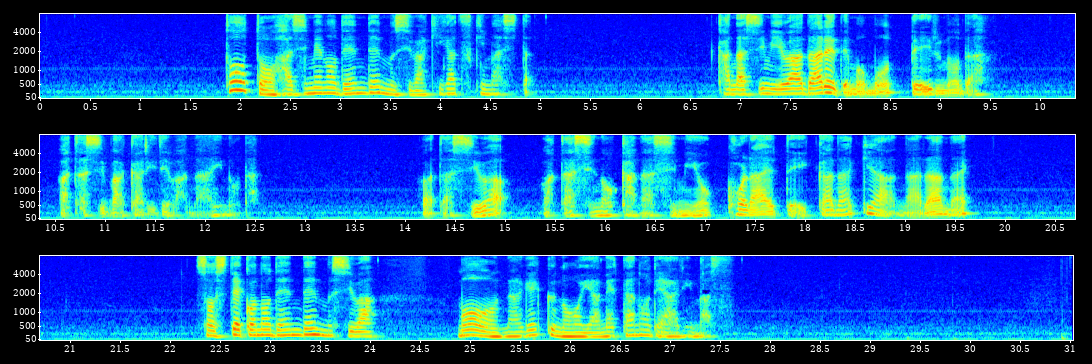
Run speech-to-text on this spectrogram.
とうとう初めのでんでん虫は気がつきました。悲しみは誰でも持っているのだ。私ばかりではないのだ。私は私の悲しみをこらえていかなきゃならない。そしてこのでんでん虫はもう嘆くのをやめたのであります。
